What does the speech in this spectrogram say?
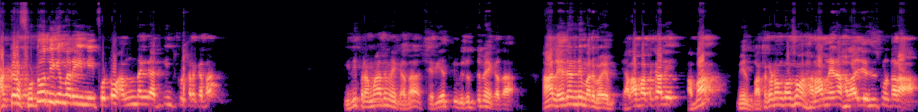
అక్కడ ఫోటో దిగి మరి మీ ఫోటో అందంగా అతికించుకుంటారు కదా? ఇది ప్రమాదమే కదా? శరీరకి విరుద్ధమే కదా? ఆ లేదండి మరి ఎలా బతకాలి? అబ్బా మీరు బతకడం కోసం హరాంనైనా హలాల్ చేసేసుకుంటారా?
